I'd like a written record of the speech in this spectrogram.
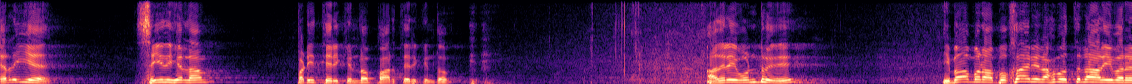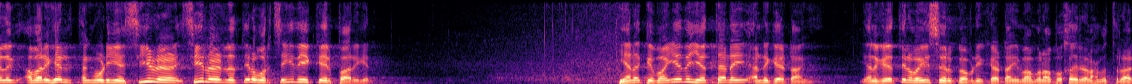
நிறைய செய்திகள்லாம் படித்திருக்கின்றோம் பார்த்திருக்கின்றோம். அதிலே ஒன்று இமாமனா புகாரி ரஹமத்துல்லா இவர்களுக்கு அவர்கள் தங்களுடைய சீர சீரழிடத்தில் ஒரு செய்தியை கேட்பார்கள். எனக்கு வயது எத்தனை அன்னு கேட்டாங்க. எனக்கு எத்தனை வயசு இருக்கும் அப்படின்னு கேட்டாங்க இமாமனா புகாரி ரஹமத்துல்லா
